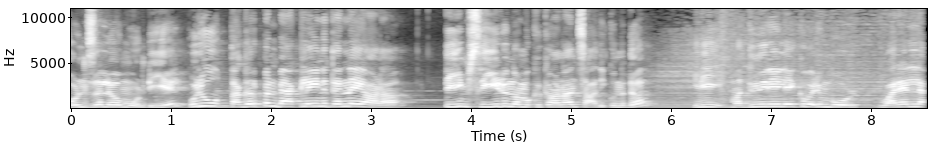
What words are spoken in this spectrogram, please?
Gonzalo Montiel. ഒരു തകർപ്പൻ ബാക്ക് ലൈന് തന്നെയാണ് ടീം സിയിലും നമുക്ക് കാണാൻ സാധിക്കുന്നത്. ഇനി മധ്യനിരയിലേക്ക് വരുമ്പോൾ വരല്ല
